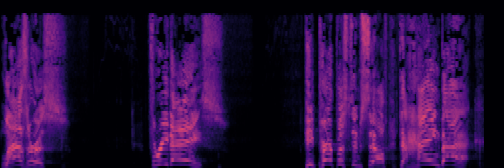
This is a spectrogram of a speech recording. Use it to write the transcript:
Lazarus, three days. He purposed himself to hang back.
